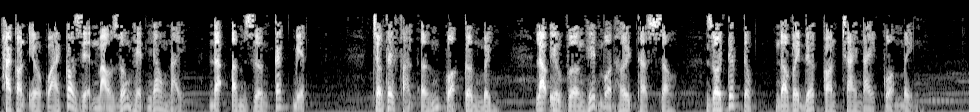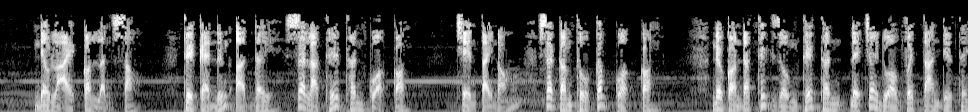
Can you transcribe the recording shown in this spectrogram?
Hai con yêu quái có diện mạo giống hệt nhau này Đã âm dương cách biệt. Trông thấy phản ứng của cương minh, Lão yêu vương hít một hơi thật sâu, Rồi tiếp tục nói với đứa con trai này của mình. Nếu lại con lần sau, Thì kẻ đứng ở đây Sẽ là thế thân của con. Trên tay nó sẽ cầm thủ cấp của con. Nếu còn đã thích dùng thế thân Để chơi đùa với ta như thế,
